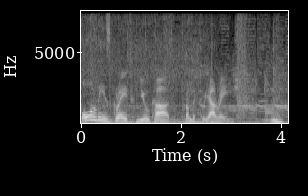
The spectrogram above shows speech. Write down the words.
all these great new cars from the Kia range.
